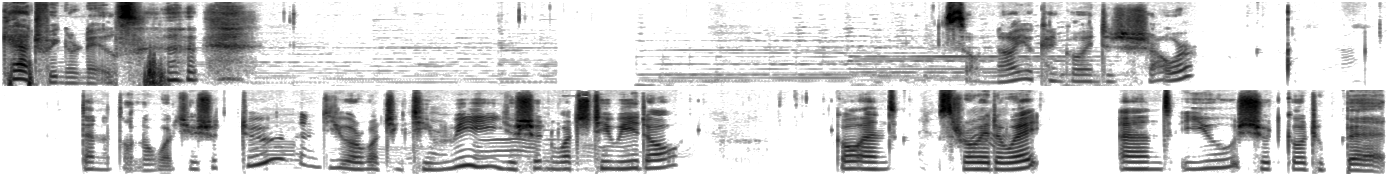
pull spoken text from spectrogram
Cat fingernails. so now you can go into the shower. Then I don't know what you should do. And you are watching TV. You shouldn't watch TV though. Go and throw it away. And you should go to bed.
